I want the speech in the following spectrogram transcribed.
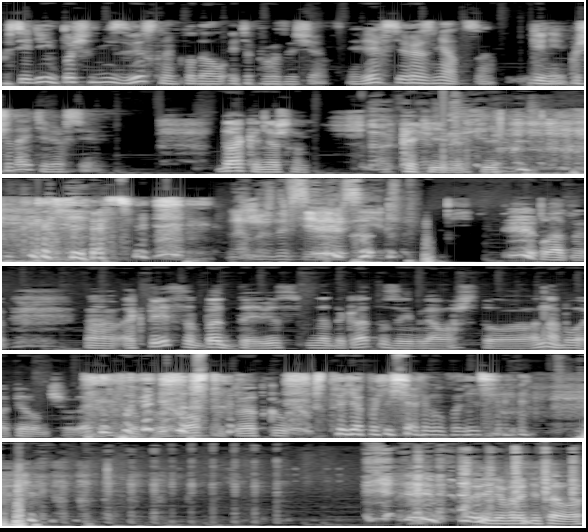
По сей день точно неизвестно, кто дал эти прозвища. Версии разнятся. Гений, прочитайте версии. Да, конечно. Да, Какие конечно. версии? Какие версии? Нам нужны все версии. Ладно. А, Актриса Бет Дэвис неоднократно заявляла, что она была первым человеком, кто прозвал статуэтку Что я похищали инопланетяне. Ну, или вроде того.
